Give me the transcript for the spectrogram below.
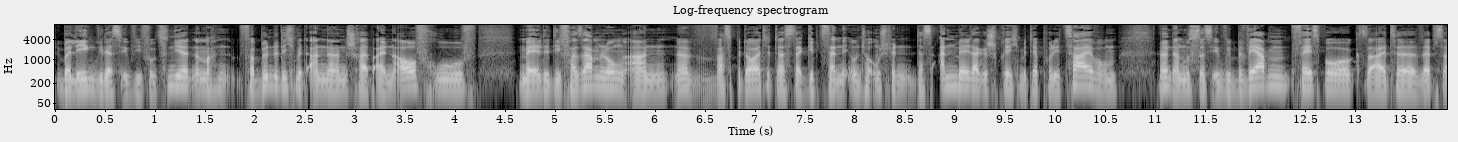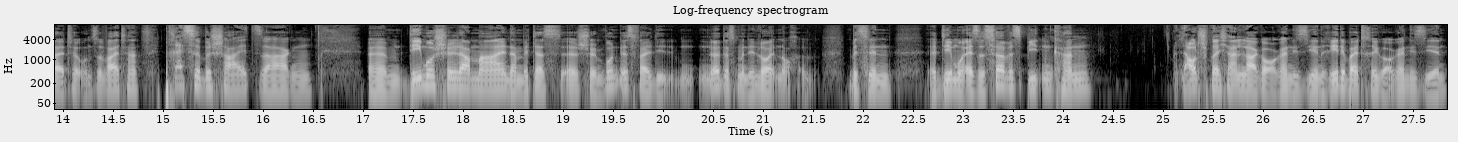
überlegen, wie das irgendwie funktioniert. Ne? Machen, verbünde dich mit anderen, schreib einen Aufruf, melde die Versammlung an. Ne? Was bedeutet das? Da gibt's dann unter Umständen das Anmeldergespräch mit der Polizei, wo ne, dann musst du das irgendwie bewerben, Facebook-Seite, Webseite und so weiter. Pressebescheid sagen. Ähm, Demoschilder malen, damit das äh, schön bunt ist, weil die, ne, dass man den Leuten auch ein bisschen äh, Demo as a Service bieten kann. Lautsprecheranlage organisieren, Redebeiträge organisieren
